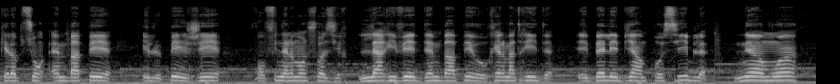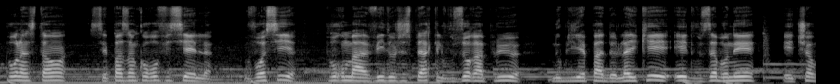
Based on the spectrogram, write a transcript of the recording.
quelle option Mbappé et le PSG vont finalement choisir. L'arrivée d'Mbappé au Real Madrid est bel et bien possible, néanmoins, pour l'instant, c'est pas encore officiel. Voici pour ma vidéo, j'espère qu'elle vous aura plu. N'oubliez pas de liker et de vous abonner, et ciao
